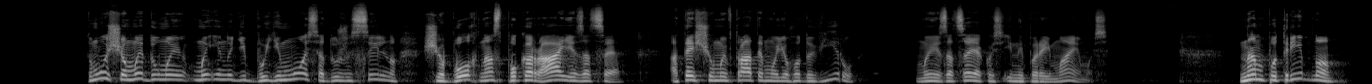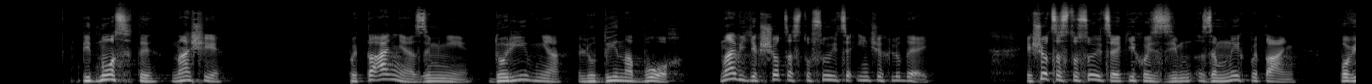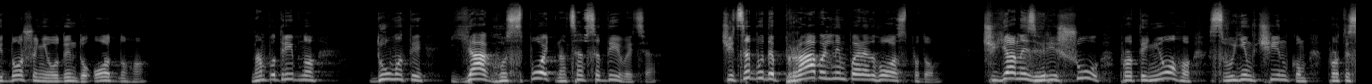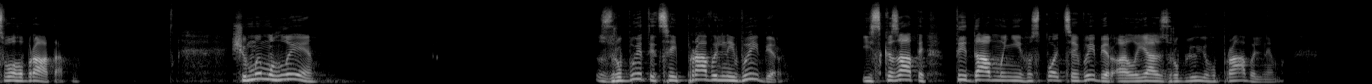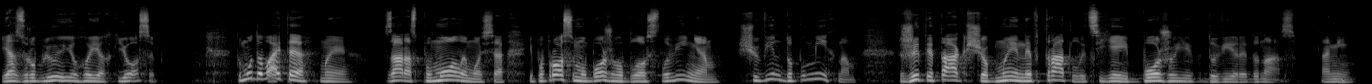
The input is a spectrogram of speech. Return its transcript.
Тому що ми думаємо, ми іноді боїмося дуже сильно, що Бог нас покарає за це. А те, що ми втратимо Його довіру, ми за це якось і не переймаємось. Нам потрібно підносити наші питання земні до рівня людина-Бог, навіть якщо це стосується інших людей. Якщо це стосується якихось земних питань по відношенню один до одного, нам потрібно думати, як Господь на це все дивиться. Чи це буде правильним перед Господом, чи я не згрішу проти нього своїм вчинком проти свого брата. Щоб ми могли зробити цей правильний вибір, І сказати: Ти дав мені Господь цей вибір, але я зроблю його правильним. Я зроблю його як Йосип. Тому давайте ми зараз помолимося і попросимо Божого благословіння, щоб Він допоміг нам жити так, щоб ми не втратили цієї Божої довіри до нас. Амінь.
